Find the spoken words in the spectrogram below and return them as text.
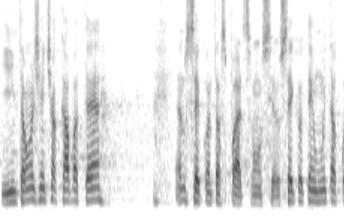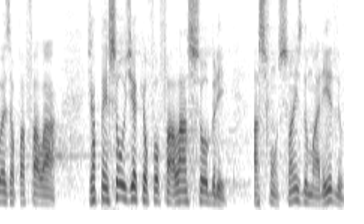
E então a gente acaba até. Eu não sei quantas partes vão ser, eu sei que eu tenho muita coisa para falar. Já pensou o dia que eu for falar sobre as funções do marido?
